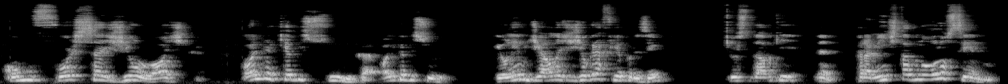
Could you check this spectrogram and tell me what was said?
como força geológica. Olha que absurdo, cara. Olha que absurdo. Eu lembro de aulas de geografia, por exemplo, que eu estudava que, né, para mim, a gente estava no Holoceno,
